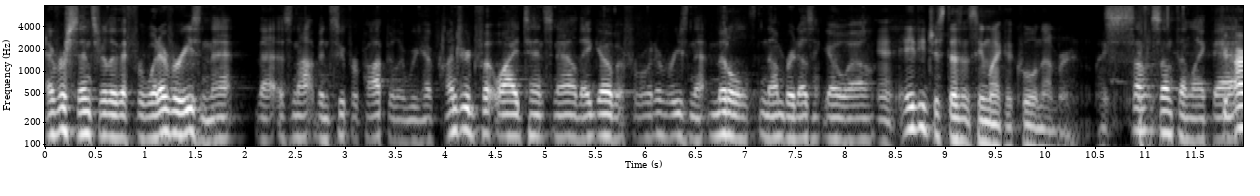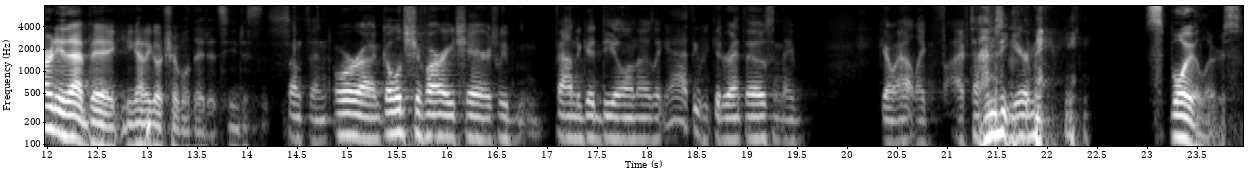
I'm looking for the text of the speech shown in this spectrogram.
ever since, really, that for whatever reason, that that has not been super popular. We have 100 foot wide tents now. They go, but for whatever reason, that middle number doesn't go well. Yeah, 80 just doesn't seem like a cool number. Like Some, something like if that. you're already that big, you got to go triple digits. You just something or uh, gold Chiavari chairs. We found a good deal on those. Like, yeah, I think we could rent those, and they go out like five times a year, maybe. Spoilers.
